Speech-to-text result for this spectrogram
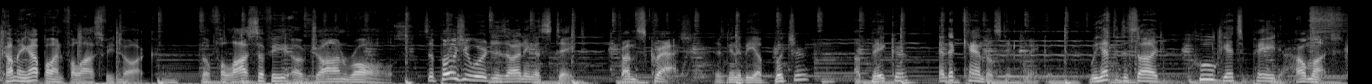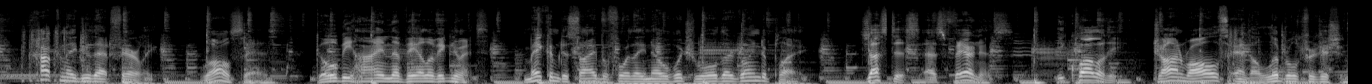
Coming up on Philosophy Talk, the philosophy of John Rawls. Suppose you were designing a steak from scratch. There's going to be a butcher, a baker, and a candlestick maker. We have to decide who gets paid how much. How can they do that fairly? Rawls says, go behind the veil of ignorance. Make them decide before they know which role they're going to play. Justice as fairness, equality. John Rawls and a liberal tradition.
